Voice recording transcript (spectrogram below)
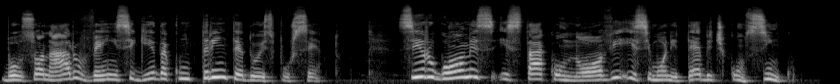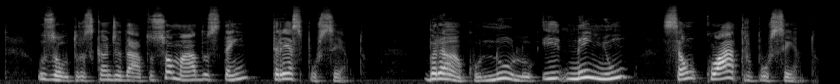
Bolsonaro vem em seguida com 32%. Ciro Gomes está com 9 e Simone Tebet com 5. Os outros candidatos somados têm 3%. Branco, nulo e nenhum são 4%.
